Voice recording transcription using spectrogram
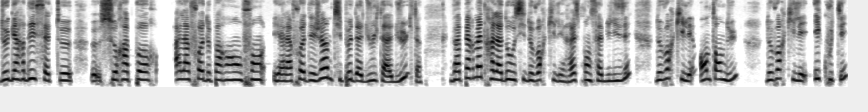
de garder cette, euh, ce rapport à la fois de parents enfants et à la fois déjà un petit peu d'adulte à adulte, va permettre à l'ado aussi de voir qu'il est responsabilisé, de voir qu'il est entendu, de voir qu'il est écouté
